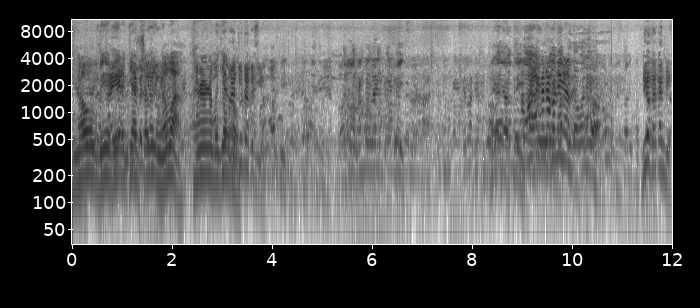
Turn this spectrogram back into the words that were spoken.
નવ બે બે હજાર છવ્વીસ નવા ધાણાના બજાર ભાવ. કેટલા કરજો દિયો કાકા દિયો.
